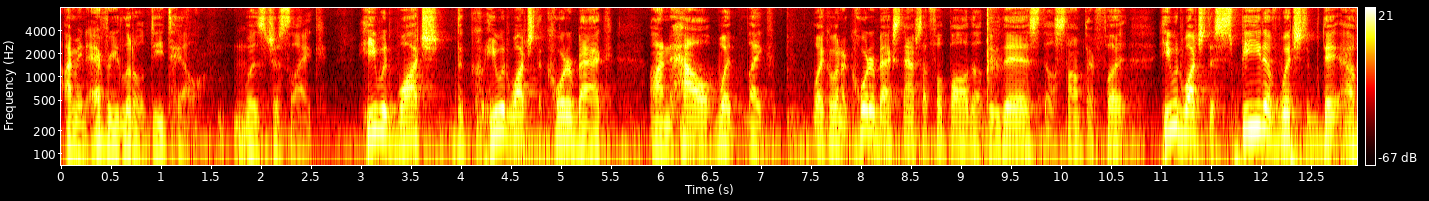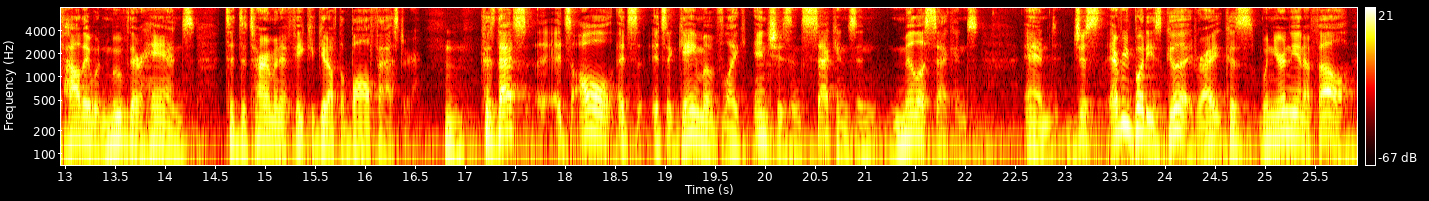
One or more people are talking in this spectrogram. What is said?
I mean, every little detail was just like he would watch the he would watch the quarterback on how what like like when a quarterback snaps a football, they'll do this, they'll stomp their foot. He would watch the speed of which they, of how they would move their hands to determine if he could get off the ball faster. Hmm. Because that's it's all it's it's a game of like inches and seconds and milliseconds, and just everybody's good, right? Because when you're in the NFL,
